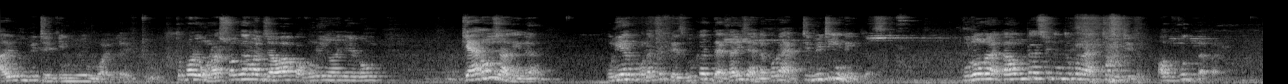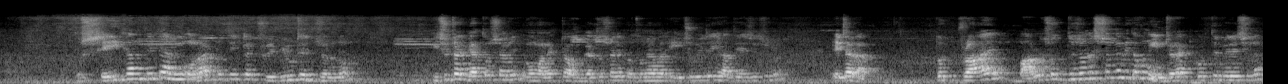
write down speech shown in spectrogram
I will be taking you in wildlife too তো পরে ওনার সঙ্গে আমার যাওয়া কখনোই হয়নি এবং কেন জানি না, উনি আর ওনাকে ফেসবুকে দেখাই যায় না, কোনো অ্যাক্টিভিটিই নেই জাস্ট পুরোনো অ্যাকাউন্ট আছে কিন্তু কোনো অ্যাক্টিভিটি নেই, অদ্ভুত ব্যাপার। তো সেইখান থেকে আমি ওনার প্রতি একটা ট্রিবিউটের জন্য কিছুটা জ্ঞাতসারে এবং অনেকটা অজ্ঞাতসারে প্রথমে আমার এই ছবিটাই হাতে এসেছিল, এটা রাখি তো প্রায় বারো, চোদ্দ জনের সঙ্গে আমি তখন ইন্টারাক্ট করতে পেরেছিলাম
